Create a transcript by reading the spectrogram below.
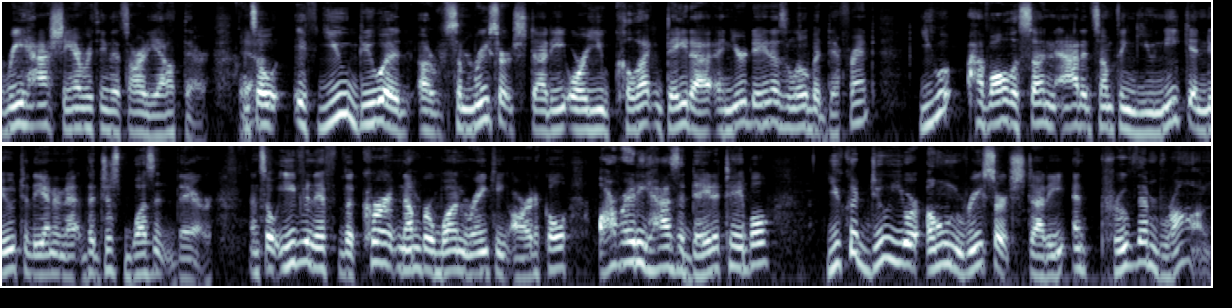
rehashing everything that's already out there. Yeah. And so if you do a, a, some research study or you collect data and your data is a little bit different, you have all of a sudden added something unique and new to the internet that just wasn't there. And so even if the current number one ranking article already has a data table, you could do your own research study and prove them wrong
